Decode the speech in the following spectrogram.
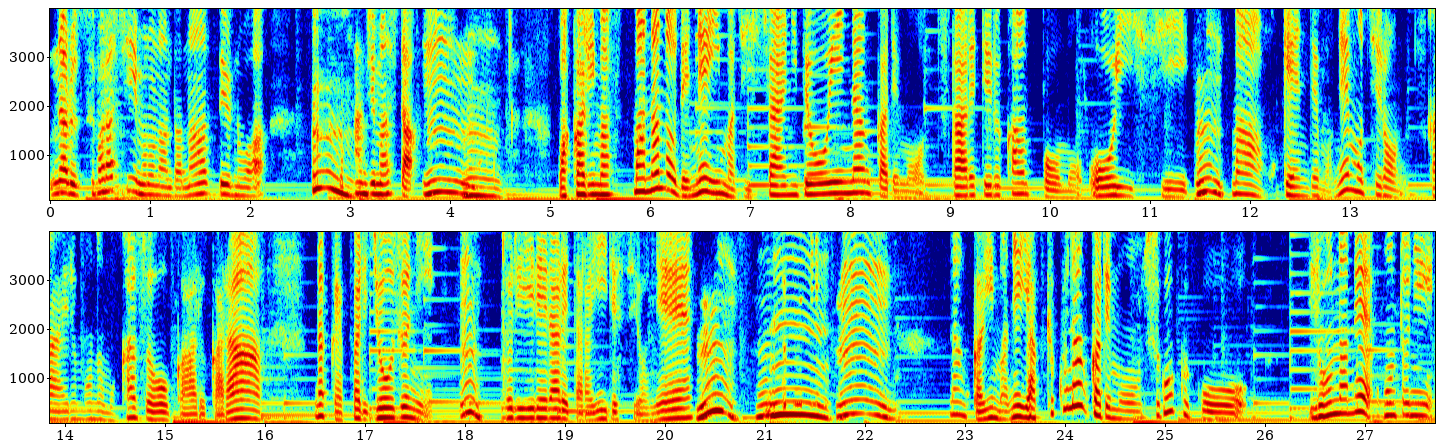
なる素晴らしいものなんだなっていうのはうん。感じました。うん、うんわかります。まあなのでね今実際に病院なんかでも使われている漢方も多いしうん、まあ保険でもねもちろん使えるものも数多くあるからなんかやっぱり上手にうん、取り入れられたらいいですよね。うん、うに。ん、うん、なんか今ね薬局なんかでもすごくこういろんなね本当に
